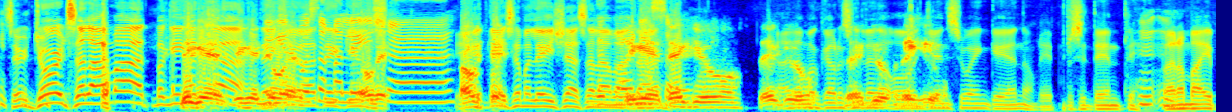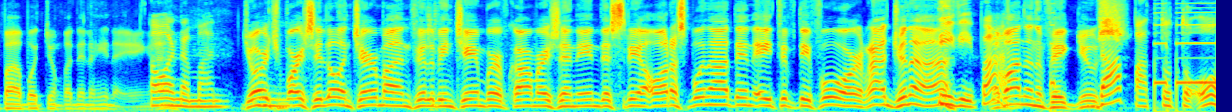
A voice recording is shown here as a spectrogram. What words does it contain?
Sir George, salamat. Mag-ingat Sige, ka. sige, Thank George. you, Ingat po sa thank you. Malaysia. Ingat Okay. tayo sa Malaysia. Salamat. Sige, sir. thank you. Thank you. Para magkaroon Thank sila you. ng Thank you. audience swing kay, ano, kay Presidente para maipabot yung kanilang hinaing. Oo naman. George Barcelon, Chairman, Philippine Chamber of Commerce and Industry. Ang oras po natin, 8.54. Radyo na. TV pa. Labanan ng fake news. Dapat totoo.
